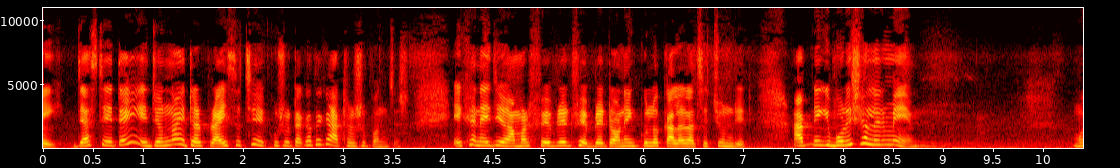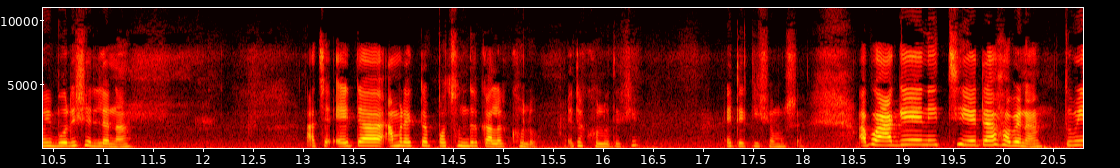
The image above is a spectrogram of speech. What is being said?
এই জাস্ট এটাই এই জন্য এটার প্রাইস হচ্ছে একুশো টাকা থেকে আঠারোশো পঞ্চাশ। এখানে এই যে আমার ফেভারেট ফেভারেট অনেকগুলো কালার আছে চুনরির। আপনি কি বরিশালের মেয়ে? মুই বরিশাল্লা না। আচ্ছা এটা আমার একটা পছন্দের কালার খোলো। এটা খোলো দেখি। এটা কি সমস্যা? আপু, আগে নিচ্ছি, এটা হবে না। তুমি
